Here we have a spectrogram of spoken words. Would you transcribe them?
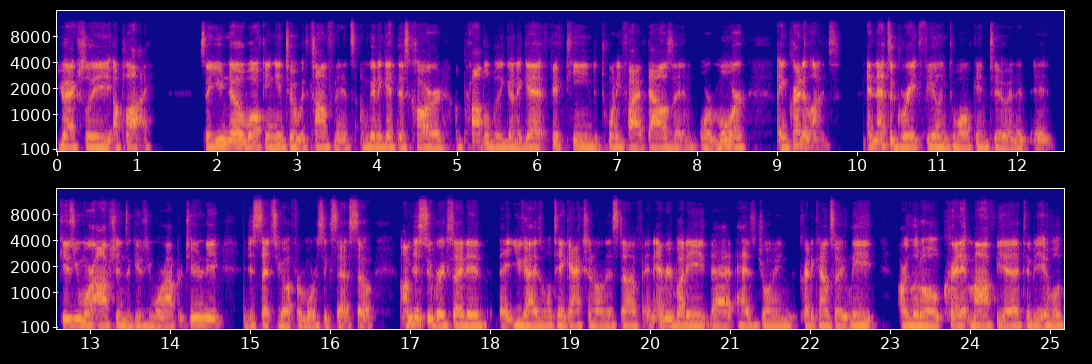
you actually apply. So you know walking into it with confidence, I'm going to get this card. I'm probably going to get 15 to 25,000 or more in credit lines and that's a great feeling to walk into and it, it gives you more options it gives you more opportunity it just sets you up for more success. So i'm just super excited that you guys will take action on this stuff and everybody that has joined Credit Counsel Elite our little credit mafia to be able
